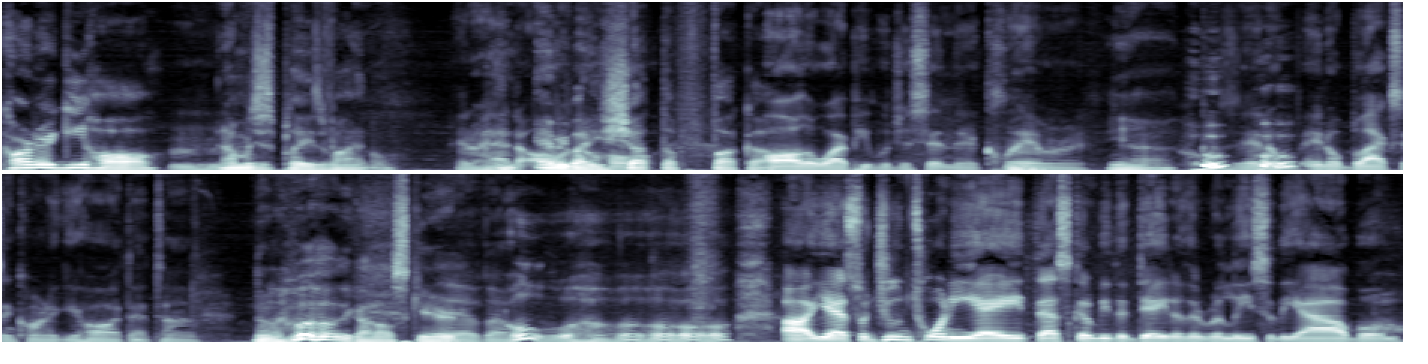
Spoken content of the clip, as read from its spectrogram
Carnegie Hall, hmm and I'm gonna just play his vinyl. and I had And all, everybody the whole- shut the fuck up. All the white people just sitting there clamoring. yeah. ain't, no, ain't no blacks in Carnegie Hall at that time. No, like, they got all scared. Yeah, like, oh, oh, oh, oh, oh. Uh, yeah, so June 28th, that's going to be the date of the release of the album.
